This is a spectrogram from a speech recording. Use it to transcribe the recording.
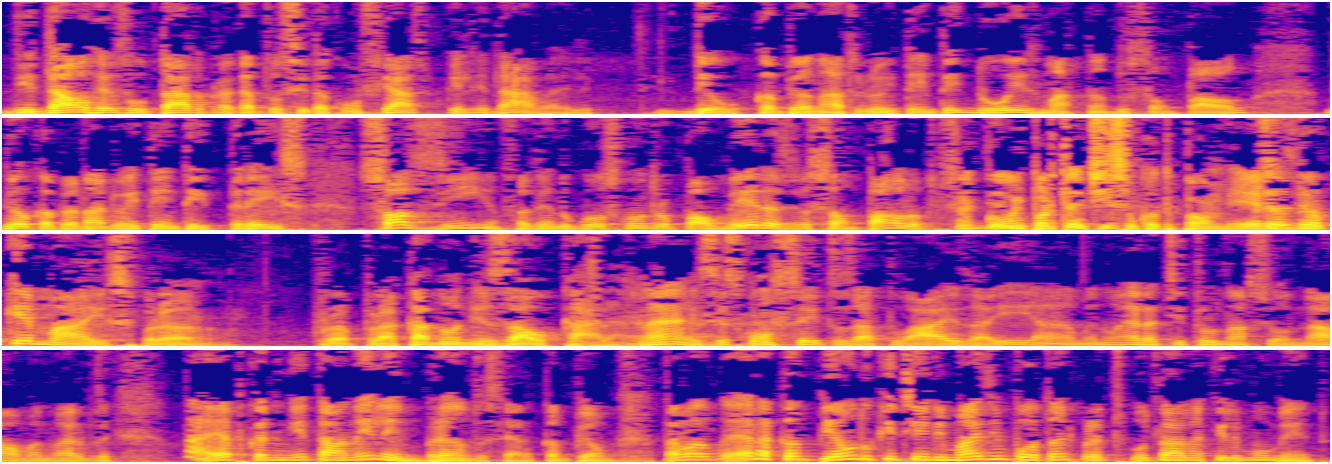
de dar o resultado para que a torcida confiasse, porque ele dava. Ele deu o campeonato de 82, matando o São Paulo. Deu o campeonato de 83, sozinho, fazendo gols contra o Palmeiras e o São Paulo. Precisa de- Gol importantíssimo contra o Palmeiras. Precisa de né? o que mais para para canonizar o cara, né? Esses conceitos atuais aí, ah, mas não era título nacional, mas não era. Na época ninguém tava nem lembrando se era campeão. Tava, era campeão do que tinha de mais importante para disputar naquele momento.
